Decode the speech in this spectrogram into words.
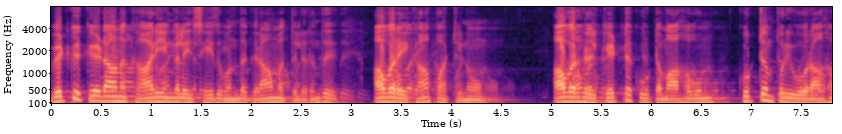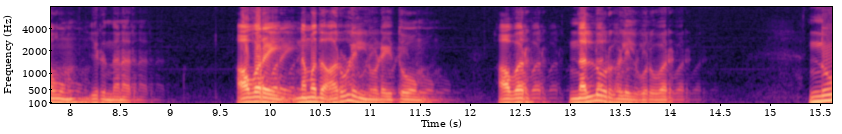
வெட்கக்கேடான காரியங்களை செய்து வந்த கிராமத்திலிருந்து அவரை காப்பாற்றினோம். அவர்கள் கெட்ட கூட்டமாகவும் குற்றம் புரிவோராகவும் இருந்தனர். அவரை நமது அருளில் நுழைத்தோம். அவர் நல்லோர்களில் ஒருவர். நூ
